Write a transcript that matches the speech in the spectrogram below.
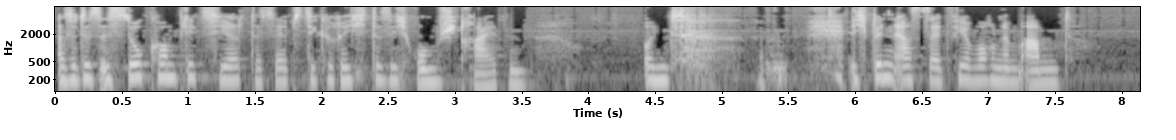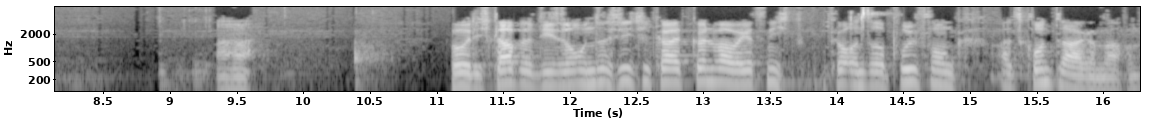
Also das ist so kompliziert, dass selbst die Gerichte sich rumstreiten. Und ich bin erst seit vier Wochen im Amt. Aha. Gut, ich glaube, diese Unterschiedlichkeit können wir aber jetzt nicht für unsere Prüfung als Grundlage machen.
